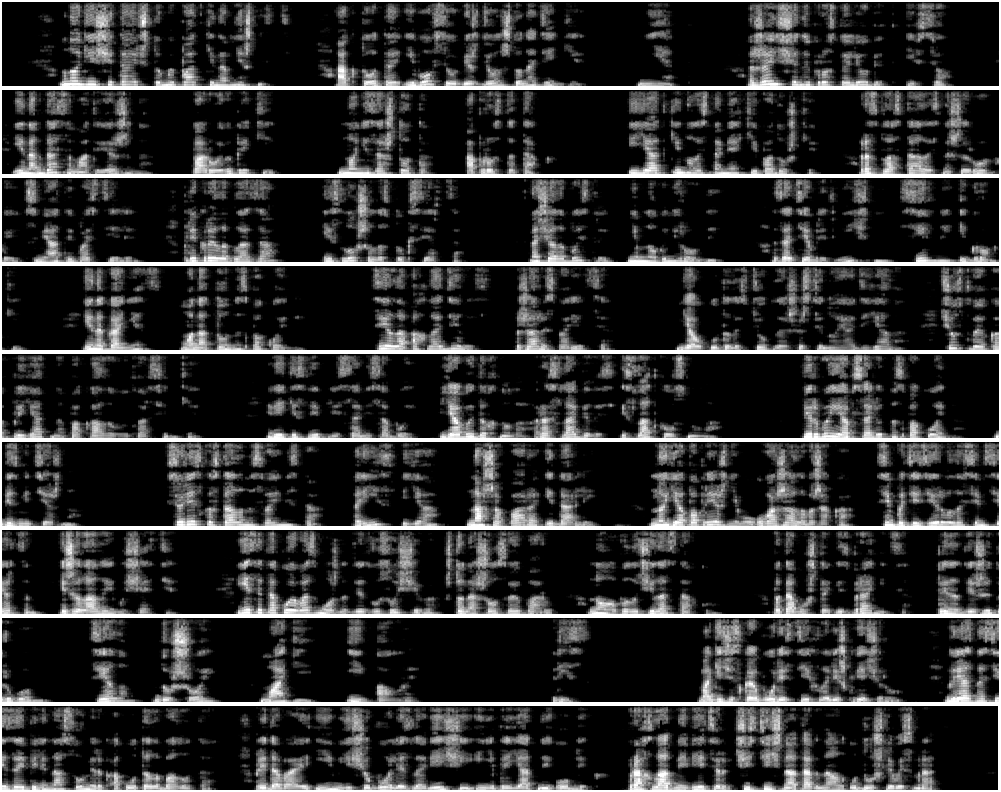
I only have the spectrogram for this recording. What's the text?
Многие считают, что мы падки на внешность, а кто-то и вовсе убежден, что на деньги. Нет, женщины просто любят, и все. Иногда самоотверженно, порой вопреки, но не за что-то, а просто так и я откинулась на мягкие подушки, распласталась на широкой, смятой постели, прикрыла глаза и слушала стук сердца. Сначала быстрый, немного неровный, затем ритмичный, сильный и громкий, и, наконец, монотонно спокойный. Тело охладилось, жар испарился. Я укуталась в теплое шерстяное одеяло, чувствуя, как приятно покалывают ворсинки. Веки слиплись сами собой, я выдохнула, расслабилась и сладко уснула. Впервые абсолютно спокойно, безмятежно. Все резко встало на свои места. Рис, я, наша пара и Дарли. Но я по-прежнему уважала вожака, симпатизировала всем сердцем и желала ему счастья. Если такое возможно для двусущего, что нашел свою пару, но получил отставку. Потому что избранница принадлежит другому. Телом, душой, магией и аурой. Рис. Магическая буря стихла лишь к вечеру. Грязно-сизая пелена сумерок окутала болото, придавая им еще более зловещий и неприятный облик. Прохладный ветер частично отогнал удушливый смрад.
